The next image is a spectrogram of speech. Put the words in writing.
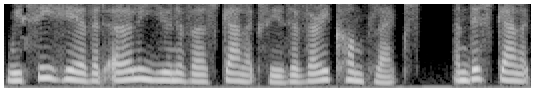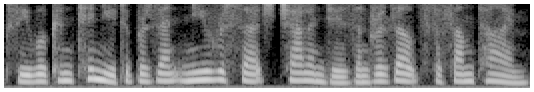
we see here that early universe galaxies are very complex, and this galaxy will continue to present new research challenges and results for some time.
